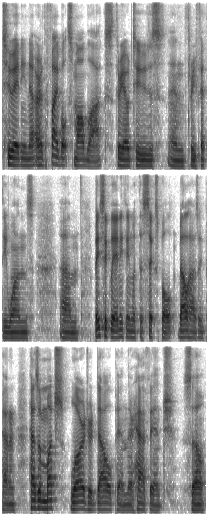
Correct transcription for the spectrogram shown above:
289 or the 5 bolt small blocks, 302s and 351s. Um, basically anything with the 6 bolt bell housing pattern has a much larger dowel pin. They're half inch. So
